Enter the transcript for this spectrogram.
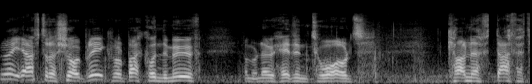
Right, after a short break we're back on the move and we're now heading towards Carnedd Dafydd.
